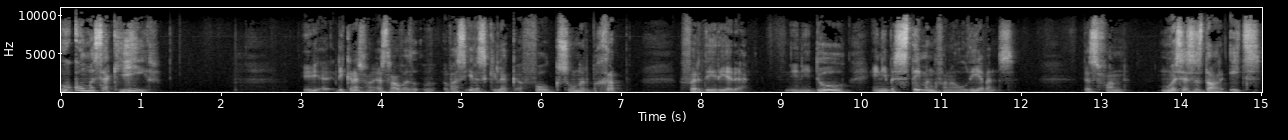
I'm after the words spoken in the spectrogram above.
hoekom is ek hier? Hierdie die kinders van Israel was was ewe skielik 'n volk sonder begrip vir die rede en die doel en die bestemming van hul lewens. Dis van Moses is daar iets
